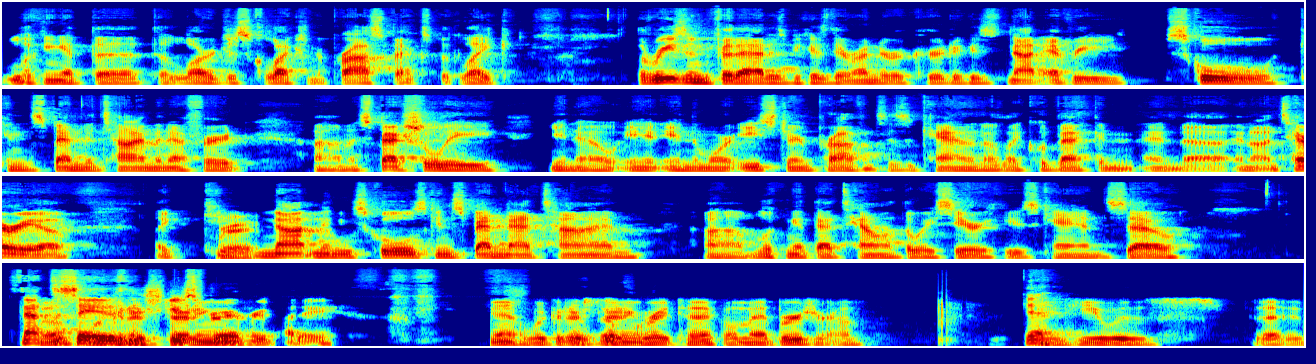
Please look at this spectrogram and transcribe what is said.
looking at the the largest collection of prospects. But like the reason for that is because they're under recruited because not every school can spend the time and effort, um, especially you know in, in, the more eastern provinces of Canada like Quebec and and, uh, and Ontario. Like right. not many schools can spend that time um, looking at that talent the way Syracuse can. So it's Not well, to say it's an excuse starting, for everybody. Yeah, look at our starting right tackle, Matt Bergeron. Yeah, and he was uh,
